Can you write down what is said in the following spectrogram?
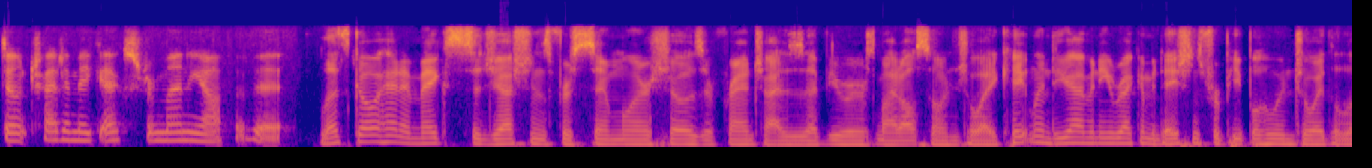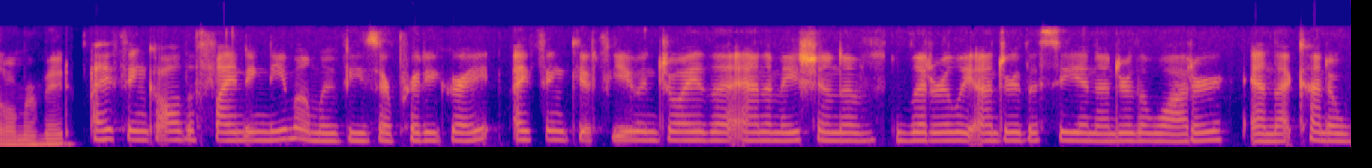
Don't try to make extra money off of it. Let's go ahead and make suggestions for similar shows or franchises that viewers might also enjoy. Kaitlyn, do you have any recommendations for people who enjoyed The Little Mermaid? I think all the Finding Nemo movies are pretty great. I think if you enjoy the animation of literally under the sea and under the water and that kind of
